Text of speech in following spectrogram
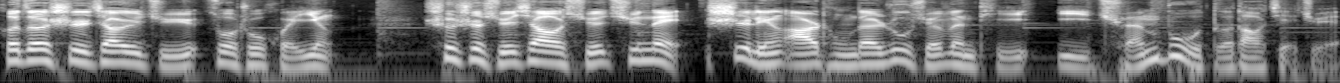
菏泽市教育局作出回应，涉事学校学区内适龄儿童的入学问题已全部得到解决。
